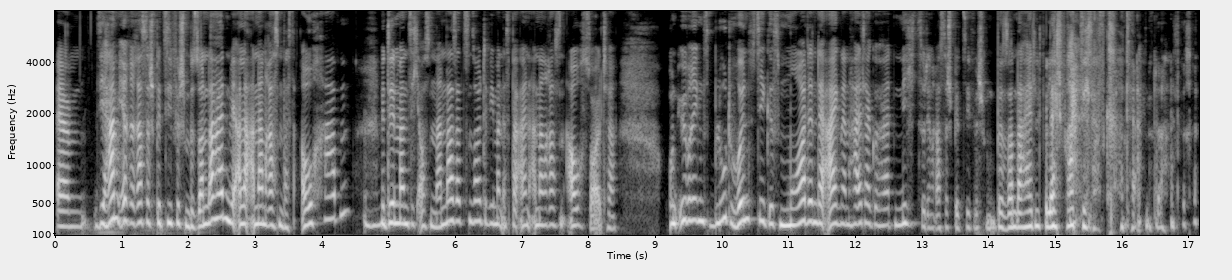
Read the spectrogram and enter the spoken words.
Ähm, sie haben ihre rassespezifischen Besonderheiten, wie alle anderen Rassen das auch haben, mhm. mit denen man sich auseinandersetzen sollte, wie man es bei allen anderen Rassen auch sollte. Und übrigens, blutrünstiges Morden der eigenen Halter gehört nicht zu den rassespezifischen Besonderheiten. Vielleicht fragt sich das gerade der ein oder andere.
